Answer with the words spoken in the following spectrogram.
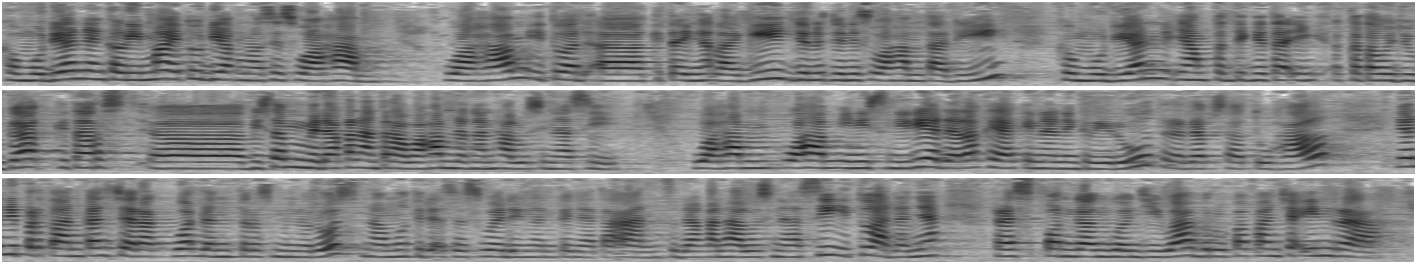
Kemudian yang kelima itu diagnosis waham. Waham itu uh, kita ingat lagi jenis-jenis waham tadi. Kemudian yang penting kita ketahui juga kita harus uh, bisa membedakan antara waham dengan halusinasi. Waham waham ini sendiri adalah keyakinan yang keliru terhadap suatu hal yang dipertahankan secara kuat dan terus-menerus namun tidak sesuai dengan kenyataan. Sedangkan halusinasi itu adanya respon gangguan jiwa berupa panca indera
